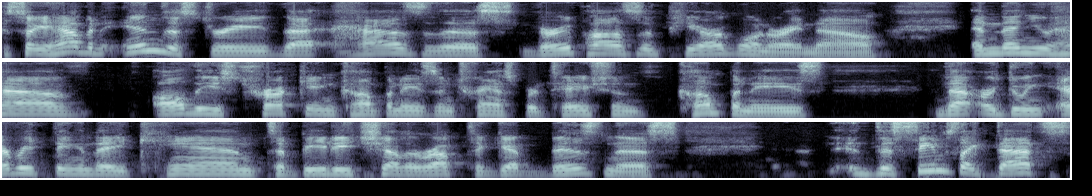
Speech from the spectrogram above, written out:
so you have an industry that has this very positive pr going right now and then you have all these trucking companies and transportation companies that are doing everything they can to beat each other up to get business. This seems like that's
